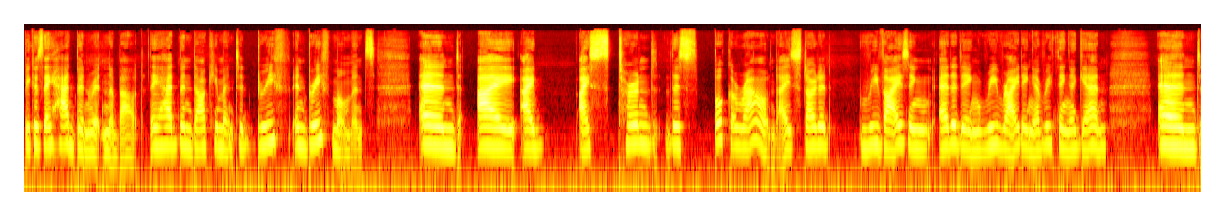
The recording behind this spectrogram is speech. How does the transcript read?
because they had been written about. They had been documented brief in brief moments. and I I I turned this book around. I started revising, editing, rewriting everything again, and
